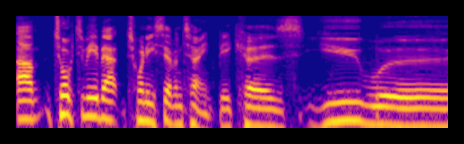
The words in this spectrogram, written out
Um, talk to me about 2017 because you were,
